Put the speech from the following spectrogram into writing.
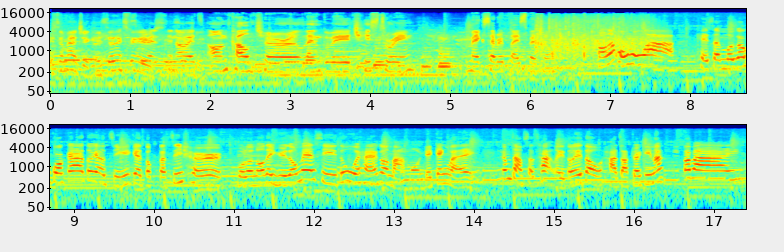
it's a magic. It's an experience. You know, its own culture, language, history makes every place special. 讲得好好啊！其实每个国家都有自己嘅独特之处，无论我哋遇到咩事，都会系一个难忘嘅经历。今集实测嚟到呢度，下集再见啦，拜拜。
